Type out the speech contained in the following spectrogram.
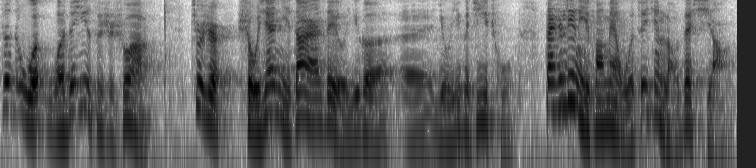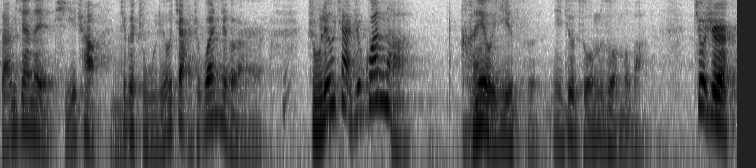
这我我的意思是说啊，就是首先你当然得有一个呃有一个基础，但是另一方面，我最近老在想，咱们现在也提倡这个主流价值观这个玩意儿，主流价值观呢很有意思，你就琢磨琢磨吧。就是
